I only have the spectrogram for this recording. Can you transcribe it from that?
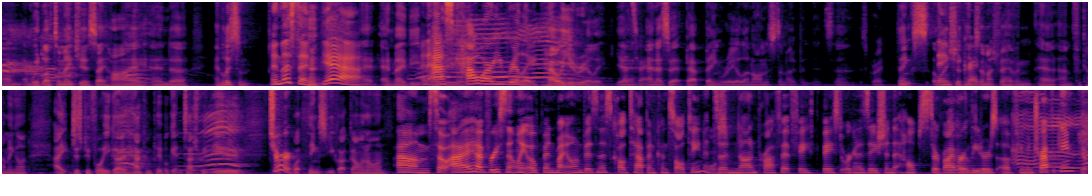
Um, and we'd love to meet you and say hi and, uh, and listen. And listen, yeah. And, and maybe. and ask, uh, how are you really? How are you really? Yeah. That's right. And that's about, about being real and honest and open. It's, uh, it's great. Thanks, Alicia. Thank you, Thanks so much for having ha- um, for coming on. Hey, just before you go, how can people get in touch with you? Sure. What, what things you got going on? Um, so I have recently opened my own business called Tappan Consulting. It's Awesome. a nonprofit, faith-based organization that helps survivor leaders of human trafficking Yep.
